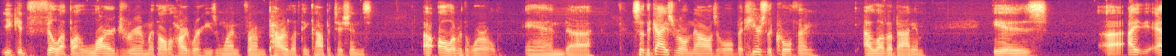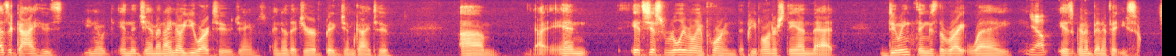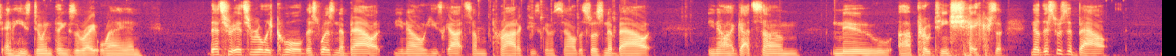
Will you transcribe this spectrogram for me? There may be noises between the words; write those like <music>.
You could fill up a large room with all the hardware he's won from powerlifting competitions uh, all over the world. And uh, so the guy's real knowledgeable. But here's the cool thing I love about him is uh, I, as a guy who's you know in the gym, and I know you are too, James. I know that you're a big gym guy too. Um, and it's just really, really important that people understand that doing things the right way yep. is going to benefit you so much. And he's doing things the right way, and that's it's really cool. This wasn't about you know he's got some product he's going to sell. This wasn't about you know I got some new uh, protein <laughs> shake or something. No, this was about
